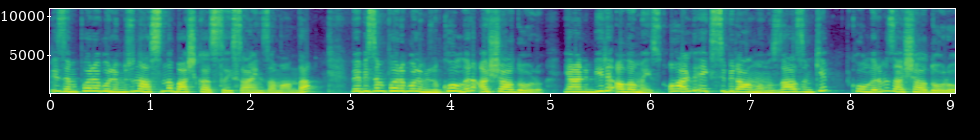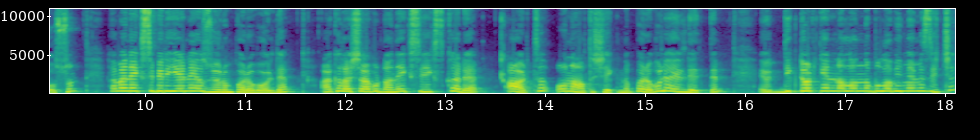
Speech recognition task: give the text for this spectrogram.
bizim parabolümüzün aslında baş katsayısı aynı zamanda. Ve bizim parabolümüzün kolları aşağı doğru. Yani 1'i alamayız. O halde eksi 1 almamız lazım ki kollarımız aşağı doğru olsun. Hemen eksi 1'i yerine yazıyorum parabolde. Arkadaşlar buradan eksi x kare artı 16 şeklinde parabol elde ettim. E, dikdörtgenin alanını bulabilmemiz için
